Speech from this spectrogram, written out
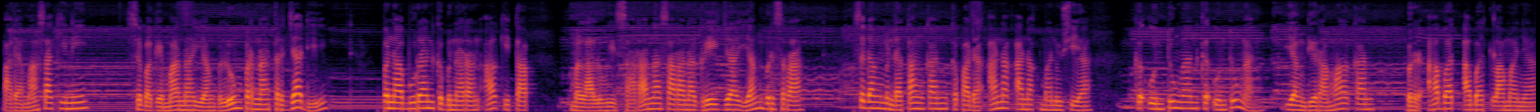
Pada masa kini, sebagaimana yang belum pernah terjadi, penaburan kebenaran Alkitab melalui sarana-sarana gereja yang berserah sedang mendatangkan kepada anak-anak manusia keuntungan-keuntungan yang diramalkan berabad-abad lamanya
